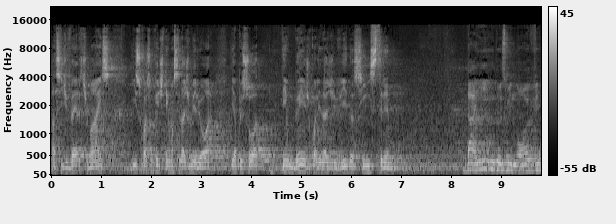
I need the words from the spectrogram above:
ela se diverte mais. E isso faz com que a gente tenha uma cidade melhor e a pessoa tenha um ganho de qualidade de vida assim extremo. Daí, em 2009,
